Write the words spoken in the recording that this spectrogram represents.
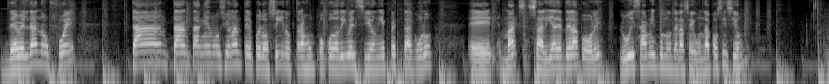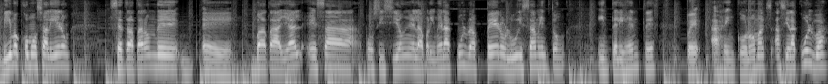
De verdad no fue tan, tan, tan emocionante, pero sí nos trajo un poco de diversión y espectáculo. Eh, Max salía desde la pole, Lewis Hamilton desde la segunda posición. Vimos cómo salieron, se trataron de eh, batallar esa posición en la primera curva, pero Lewis Hamilton, inteligente, pues arrinconó Max hacia la curva,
